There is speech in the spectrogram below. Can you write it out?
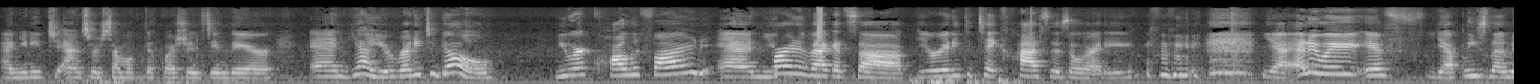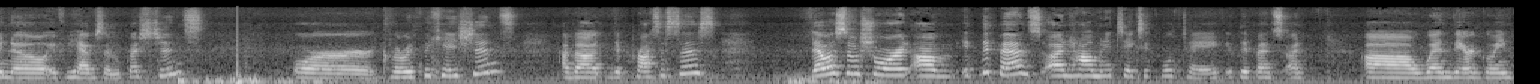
and you need to answer some of the questions in there and yeah you're ready to go you are qualified and you're part of Acadsoc. You're ready to take classes already. yeah, anyway, if, yeah, please let me know if you have some questions or clarifications about the processes. That was so short. Um, it depends on how many takes it will take. It depends on uh, when they are going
